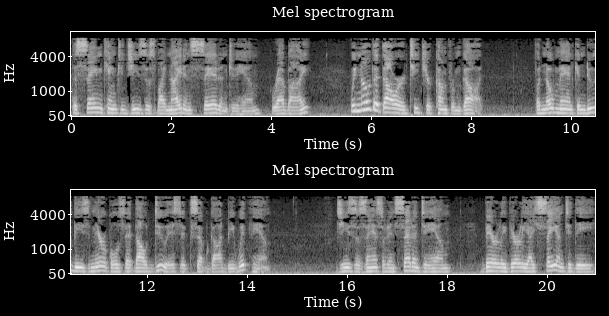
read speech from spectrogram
The same came to Jesus by night and said unto him, Rabbi, we know that thou art a teacher come from God. For no man can do these miracles that thou doest except God be with him. Jesus answered and said unto him, Verily, verily, I say unto thee,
